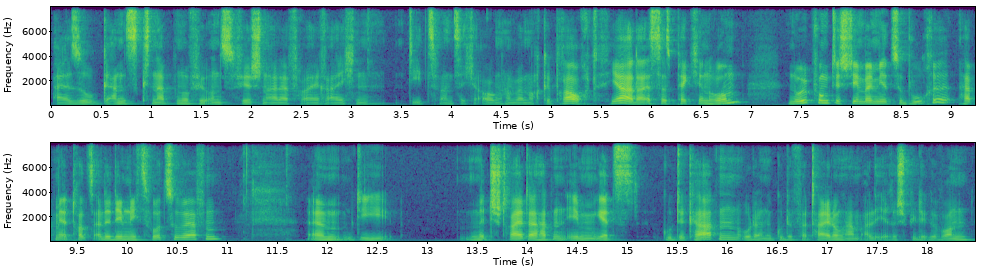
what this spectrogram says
also ganz knapp nur für uns für Schneider frei reichen. Die 20 Augen haben wir noch gebraucht. Ja, da ist das Päckchen rum. Null Punkte stehen bei mir zu Buche, habe mir trotz alledem nichts vorzuwerfen. Ähm, die Mitstreiter hatten eben jetzt gute Karten oder eine gute Verteilung, haben alle ihre Spiele gewonnen.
